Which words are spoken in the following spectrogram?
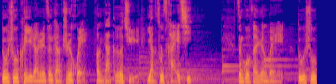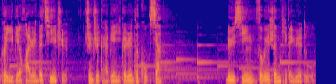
读书可以让人增长智慧，放大格局，养足才气。曾国藩认为，读书可以变化人的气质，甚至改变一个人的骨相。旅行作为身体的阅读，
